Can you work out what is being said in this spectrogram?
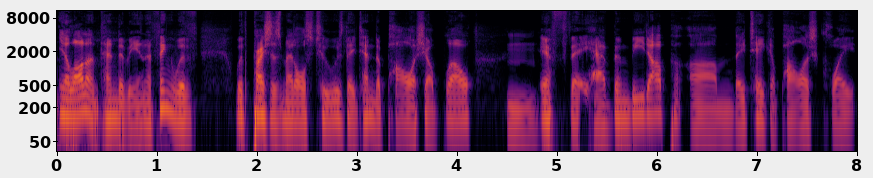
Yeah, a lot of them tend to be. And the thing with with precious metals too is they tend to polish up well Mm, if they have been beat up. Um, they take a polish quite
